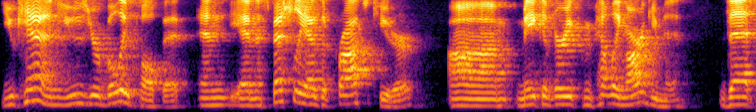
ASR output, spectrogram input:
You can use your bully pulpit and and especially as a prosecutor, um, make a very compelling argument that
